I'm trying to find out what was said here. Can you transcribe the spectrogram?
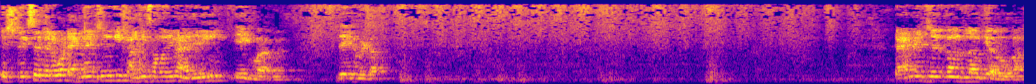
इस ट्रिक से तेरे को डायमेंशन की कहानी समझ में आ जाएगी एक बार में। देख बेटा। डायमेंशन का मतलब क्या होगा?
